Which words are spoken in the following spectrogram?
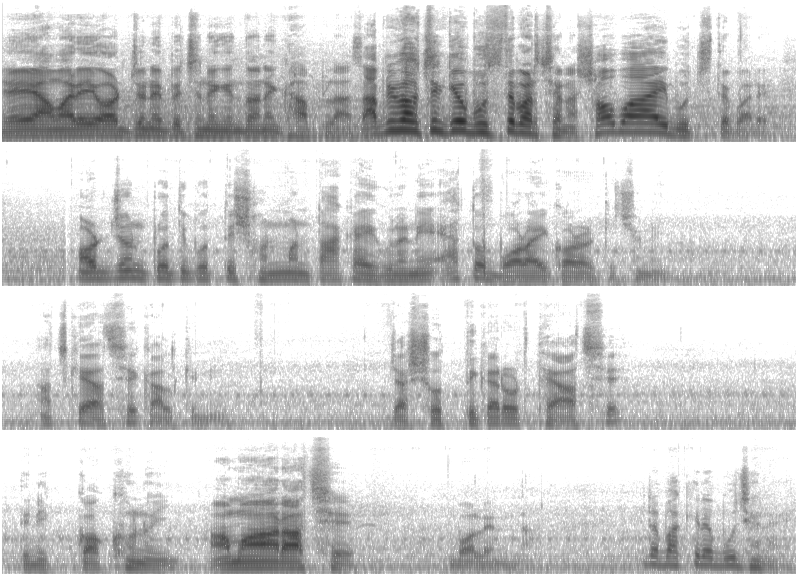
যে আমার এই অর্জনের পেছনে কিন্তু অনেক ঘাপলাস আপনি ভাবছেন কেউ বুঝতে পারছে না, সবাই বুঝতে পারে। অর্জন, প্রতিপত্তি, সম্মান, টাকা এগুলো নিয়ে এত বড়াই করার কিছু নেই। আজকে আছে, কালকে নেই। যা সত্যিকার অর্থে আছে তিনি কখনোই আমার আছে বলেন না। এটা বাকিরা বুঝে নেয়।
